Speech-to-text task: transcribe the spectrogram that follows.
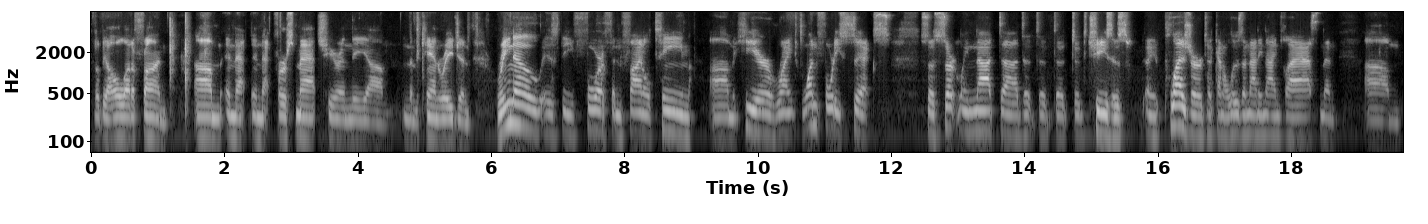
It'll be a whole lot of fun um, in that in that first match here in the um, in the McCann region. Reno is the fourth and final team um, here, ranked 146. So certainly not uh, to, to, to, to Cheese's pleasure to kind of lose a 99 class and then um,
